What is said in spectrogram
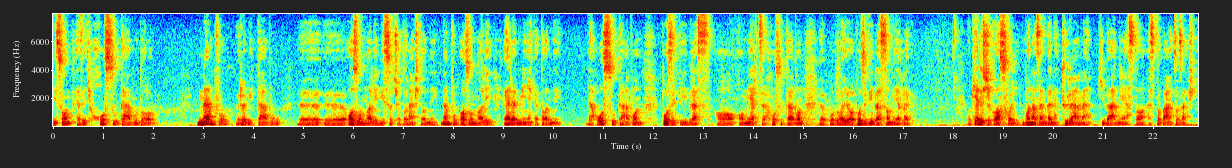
viszont ez egy hosszú távú dolog. Nem fog rövid távú azonnali visszacsatolást adni, nem fog azonnali eredményeket adni, de hosszú távon pozitív lesz a, a mérce, hosszú távon vagy a pozitív lesz a mérleg. A kérdés csak az, hogy van az embernek türelme kivárni ezt a, ezt a változást.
